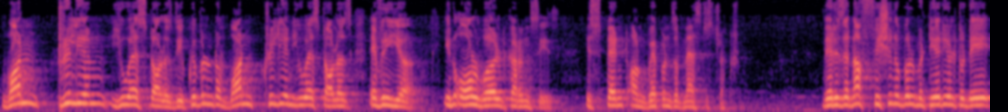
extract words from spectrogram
One trillion US dollars, the equivalent of one trillion US dollars every year in all world currencies, is spent on weapons of mass destruction. There is enough fissionable material today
